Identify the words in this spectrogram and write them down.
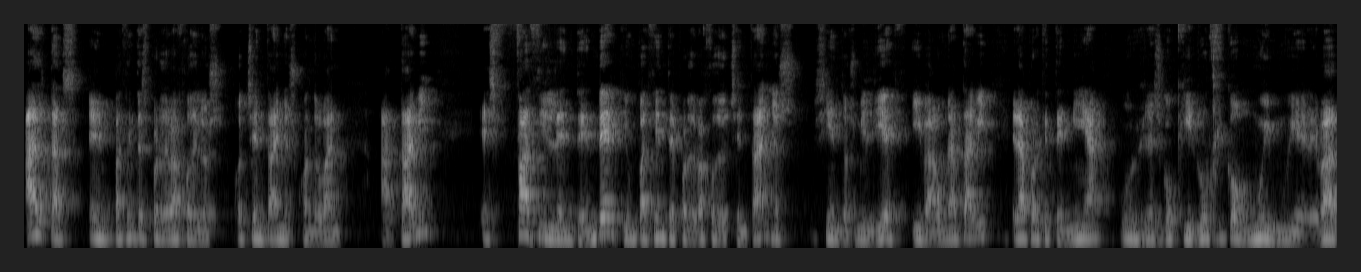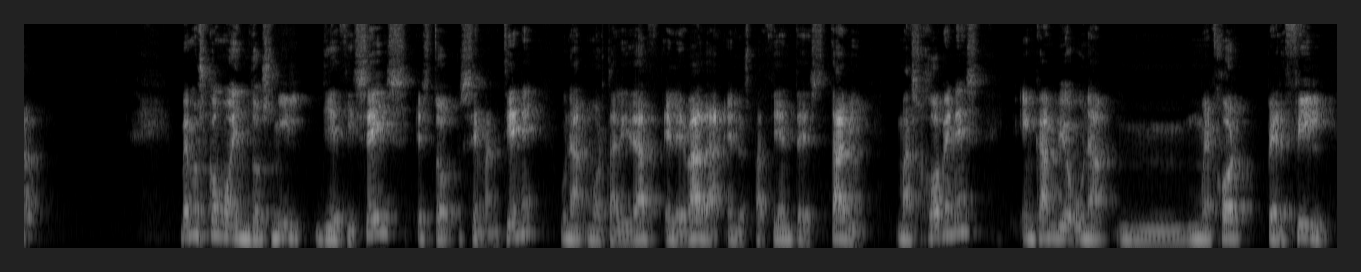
altas en pacientes por debajo de los 80 años cuando van a TAVI, es fácil de entender que un paciente por debajo de 80 años, si en 2010 iba a una TAVI, era porque tenía un riesgo quirúrgico muy, muy elevado. Vemos cómo en 2016 esto se mantiene, una mortalidad elevada en los pacientes TAVI más jóvenes, en cambio un mm, mejor perfil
